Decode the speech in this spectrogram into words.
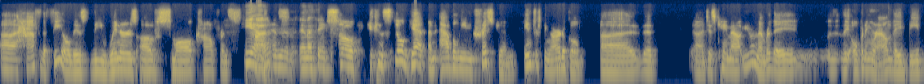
uh, half the field is the winners of small conference. Yeah, and, and I think so. You can still get an Abilene Christian. Interesting article uh, that uh, just came out. You remember they the opening round they beat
